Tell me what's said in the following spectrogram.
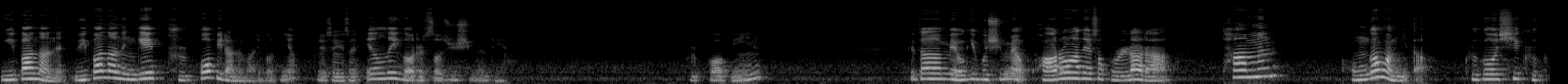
위반하는 위반하는 게 불법이라는 말이거든요. 그래서 여기서 illegal을 써주시면 돼요. 불법인. 그 다음에 여기 보시면 괄호 안에서 골라라. 탐은 건강합니다. 그것이 그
